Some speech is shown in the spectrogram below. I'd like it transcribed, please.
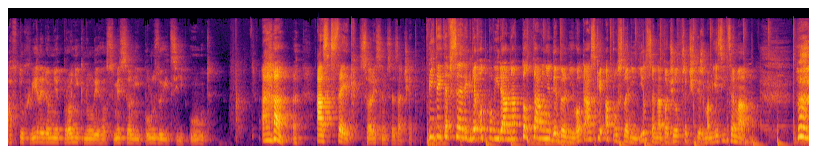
A v tu chvíli do mě proniknul jeho smyslný pulzující út. Aha, Ask Steak, sorry jsem se začet. Vítejte v sérii, kde odpovídám na totálně debilní otázky a poslední díl jsem natočil před čtyřma měsícema. Uh,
